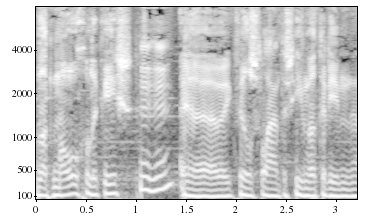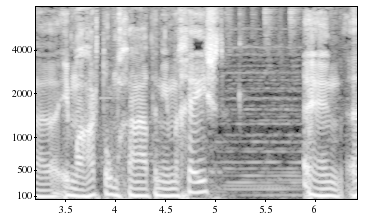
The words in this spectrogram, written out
wat mogelijk is. Mhm. Eh, ik wil ze laten zien wat er in, eh, in mijn hart omgaat en in mijn geest. En eh,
